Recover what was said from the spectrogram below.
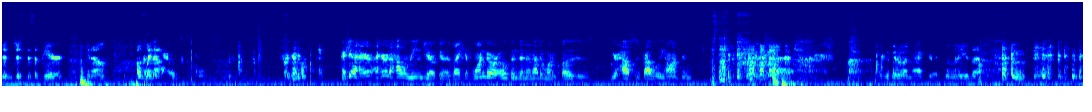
just just disappear. You know, hopefully that. Actually, I heard, I heard a Halloween joke. It was like if one door opens and another one closes, your house is probably haunted. That's a good one. Accurate. I'm gonna use that.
